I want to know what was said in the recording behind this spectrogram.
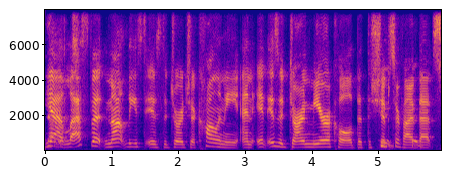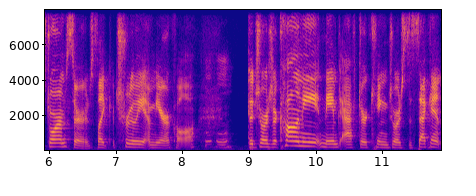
Yeah, last but not least is the Georgia colony, and it is a darn miracle that the ship Hmm. survived that storm surge. Like, truly a miracle. Mhm. The Georgia colony, named after King George II,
